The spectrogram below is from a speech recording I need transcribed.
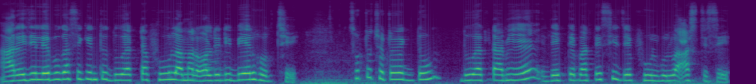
আর এই যে লেবু গাছে কিন্তু দু একটা ফুল আমার অলরেডি বের হচ্ছে। ছোট ছোট একদম দু একটা আমি দেখতে পারতেছি যে ফুলগুলো আসতেছে।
